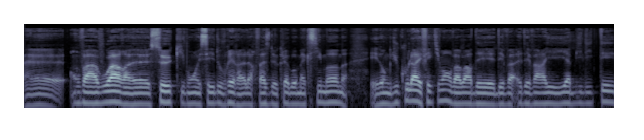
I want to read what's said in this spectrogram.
Euh, on va avoir euh, ceux qui vont essayer d'ouvrir leur phase de club au maximum. Et donc, du coup, là, effectivement, on va avoir des, des, variabilités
